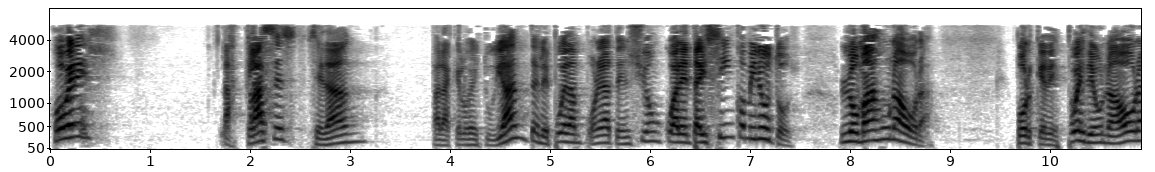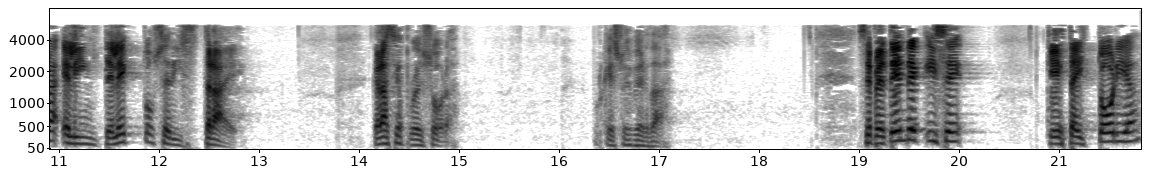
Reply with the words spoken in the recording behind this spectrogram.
jóvenes, las clases se dan para que los estudiantes le puedan poner atención 45 minutos, lo más una hora, porque después de una hora el intelecto se distrae. Gracias, profesora, porque eso es verdad. Se pretende, dice, que esta historia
